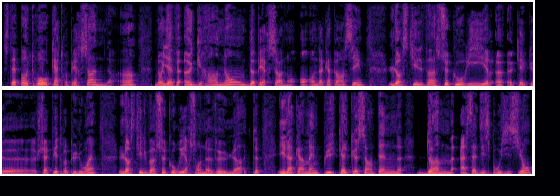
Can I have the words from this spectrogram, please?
c'était pas trois ou quatre personnes, hein? Non, il y avait un grand nombre de personnes. On n'a qu'à penser, lorsqu'il va secourir quelques chapitres plus loin, lorsqu'il va secourir son neveu Lot, il a quand même plus quelques centaines d'hommes à sa disposition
